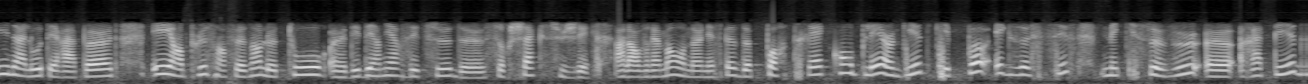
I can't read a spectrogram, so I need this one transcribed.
inhalothérapeutes, et en plus en faisant le tour euh, des dernières études euh, sur chaque sujet. Alors vraiment, on a une espèce de portrait complet, un guide qui est pas exhaustif, mais qui se veut euh, rapide,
